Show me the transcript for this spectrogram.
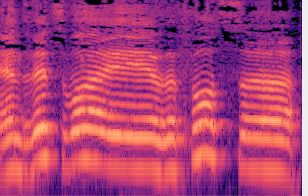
And that's why the thoughts uh,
